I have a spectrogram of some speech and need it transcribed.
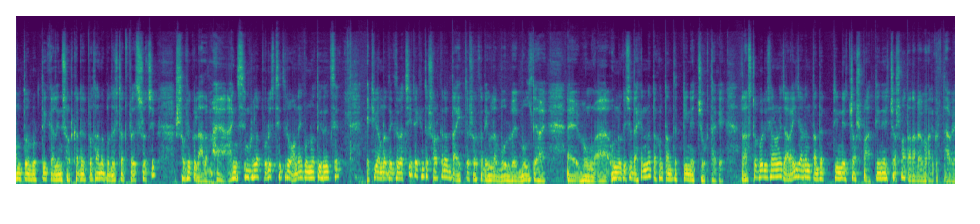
অন্তর্বর্তীকালীন সরকারের প্রধান উপদেষ্টার প্রেস সচিব শফিকুল আলম। হ্যাঁ আইন শৃঙ্খলা পরিস্থিতিরও অনেক উন্নতি হয়েছে। এটিও আমরা দেখতে পাচ্ছি, এটা কিন্তু সরকারের দায়িত্ব, সরকার এগুলো বলবে, বলতে হয়। এবং অন্য কিছু দেখেন না, তখন তাদের টিনের চোখ থাকে। রাষ্ট্র পরিচালনায় যারাই যাবেন, তাদের টিনের চশমা টিনের চশমা তারা ব্যবহার করতে হবে।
